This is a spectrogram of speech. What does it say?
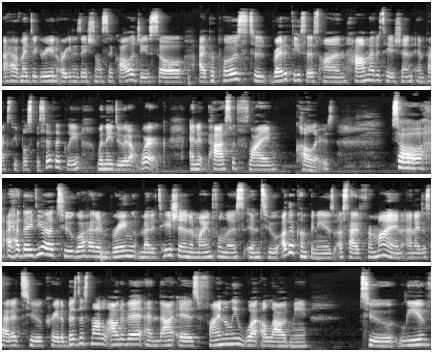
I have my degree in organizational psychology, so I proposed to write a thesis on how meditation impacts people specifically when they do it at work. And it passed with flying colors. So I had the idea to go ahead and bring meditation and mindfulness into other companies aside from mine. And I decided to create a business model out of it. And that is finally what allowed me to leave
